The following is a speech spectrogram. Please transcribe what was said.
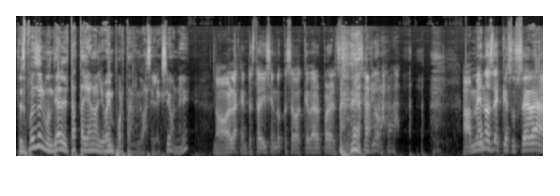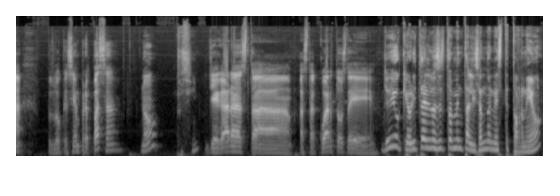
Después del Mundial, el Tata ya no le va a importar la selección, ¿eh? No, la gente está diciendo que se va a quedar para el siguiente ciclo. A menos de que suceda pues lo que siempre pasa, ¿no? Pues sí. Llegar hasta, hasta cuartos de... Yo digo que ahorita él no se está mentalizando en este torneo.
